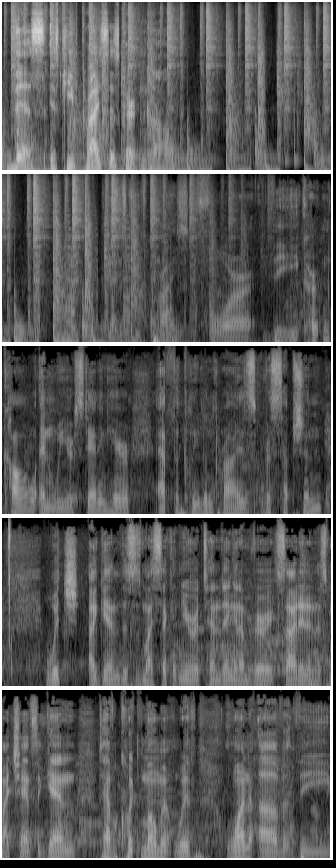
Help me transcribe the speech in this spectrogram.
This is Keith Price's Curtain Call. This is Keith Price for the Curtain Call, and we are standing here at the Kleban Prize reception. Which again, this is my second year attending, and I'm very excited. And it's my chance again to have a quick moment with one of the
